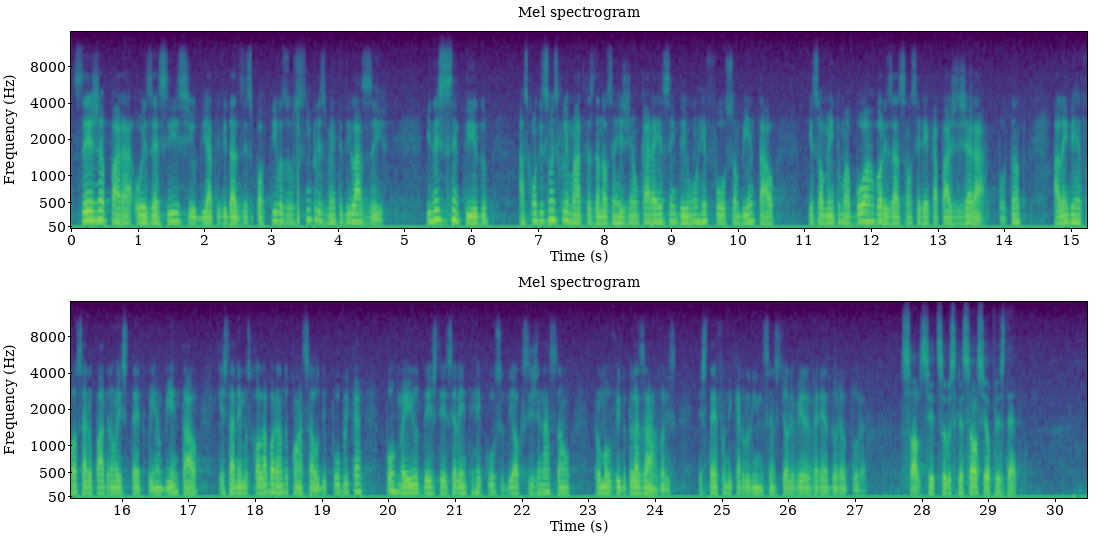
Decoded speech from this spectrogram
seja para o exercício de atividades esportivas ou simplesmente de lazer. E nesse sentido, as condições climáticas da nossa região carecem de um reforço ambiental que somente uma boa arborização seria capaz de gerar. Portanto, Além de reforçar o padrão estético e ambiental, estaremos colaborando com a saúde pública por meio deste excelente recurso de oxigenação promovido pelas árvores. Stephanie Carolina Santos de Oliveira, vereadora autora. Solicito subscrição, senhor presidente.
